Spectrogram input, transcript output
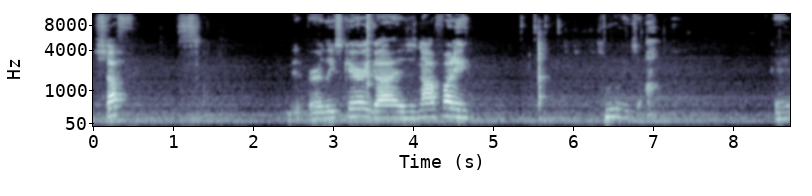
Stuff? It's really scary, guys. It's not funny. It's moving so. okay,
